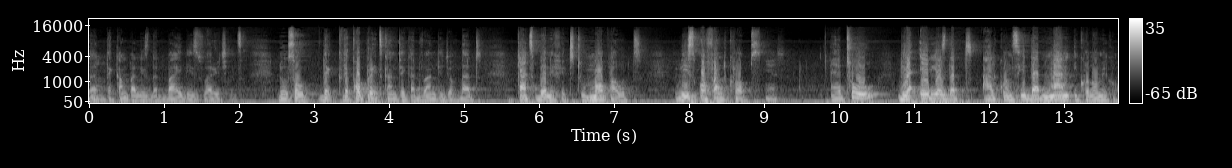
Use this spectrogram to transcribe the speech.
that the companies that buy these value chains do. So the, the corporates can take advantage of that tax benefit to mop out these orphaned crops. Yes. Uh, two, there are areas that are considered non-economical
